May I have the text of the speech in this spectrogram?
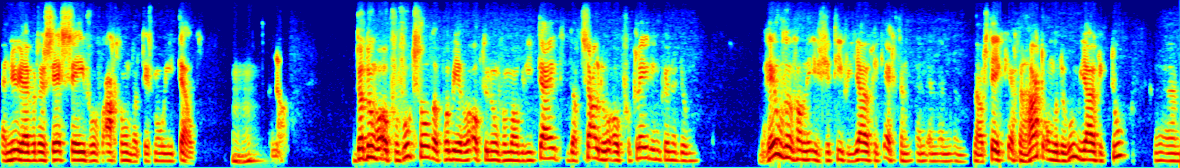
En nu hebben we er 6, 7 of 800. Het is maar hoe je telt. Mm Nou, dat doen we ook voor voedsel. Dat proberen we ook te doen voor mobiliteit. Dat zouden we ook voor kleding kunnen doen. Heel veel van de initiatieven juich ik echt een, een, een, een nou steek ik echt een hart onder de roem, juich ik toe. Ehm,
